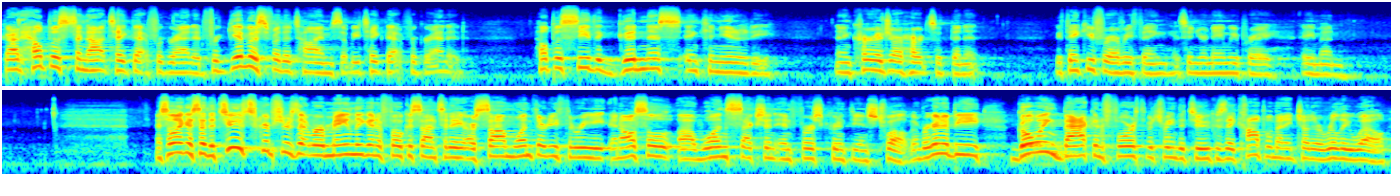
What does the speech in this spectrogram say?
God, help us to not take that for granted. Forgive us for the times that we take that for granted. Help us see the goodness in community and encourage our hearts within it. We thank you for everything. It's in your name we pray. Amen. And so, like I said, the two scriptures that we're mainly going to focus on today are Psalm 133 and also uh, one section in 1 Corinthians 12. And we're going to be going back and forth between the two because they complement each other really well.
